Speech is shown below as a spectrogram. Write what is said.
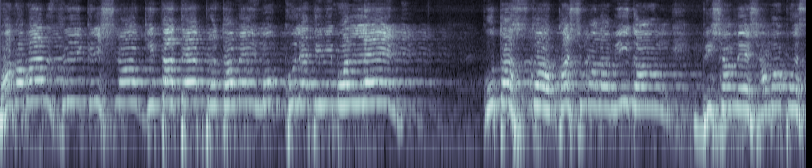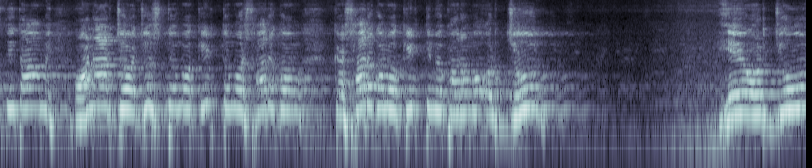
ভগবান শ্রীকৃষ্ণ গীতাতে প্রথমেই মুখ খুলে তিনি বললেন, কুতস্থ বিষমে সমপস্থিতম অনার্য কীর্তম স্বর্গম স্বর্গম কীর্তিম করম অর্জুন। অর্জুন,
